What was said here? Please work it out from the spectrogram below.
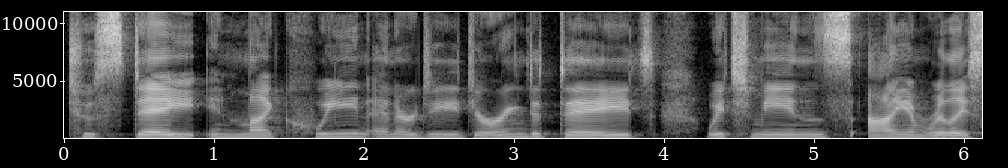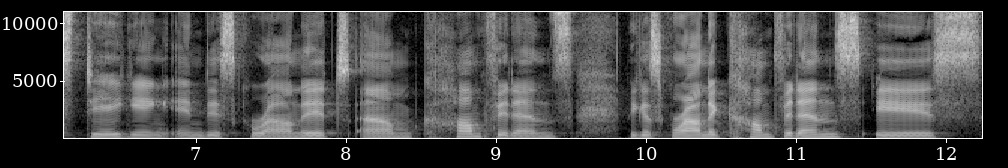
to stay in my queen energy during the date, which means I am really staying in this grounded um, confidence because grounded confidence is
